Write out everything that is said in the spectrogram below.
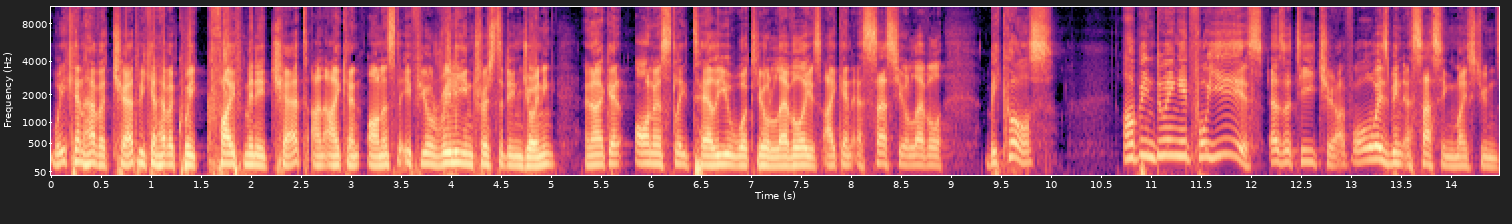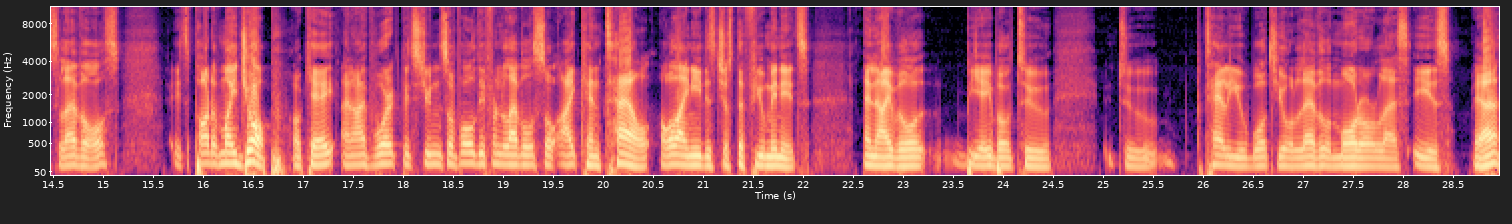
we can have a chat. We can have a quick five minute chat, and I can honestly, if you're really interested in joining, and I can honestly tell you what your level is. I can assess your level because I've been doing it for years as a teacher. I've always been assessing my students' levels. It's part of my job, okay? And I've worked with students of all different levels, so I can tell. All I need is just a few minutes, and I will be able to to tell you what your level more or less is, yeah,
